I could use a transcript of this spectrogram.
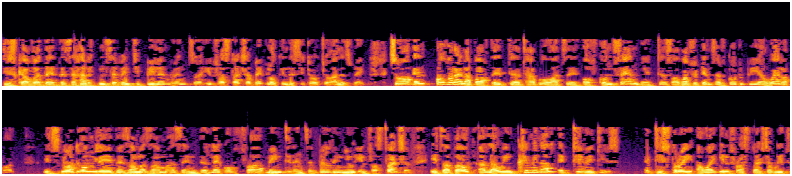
discovered that there's 170 billion rand uh, infrastructure backlog in the city of Johannesburg. So, and over and above that, uh, Thabo, what's uh, of concern that uh, South Africans have got to be aware about. It's not only the Zamazamas and the lack of uh, maintenance and building new infrastructure. It's about allowing criminal activities uh, destroy our infrastructure with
